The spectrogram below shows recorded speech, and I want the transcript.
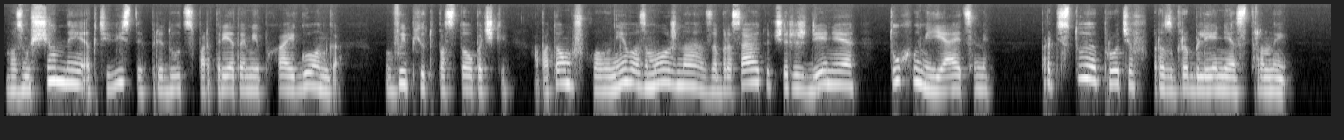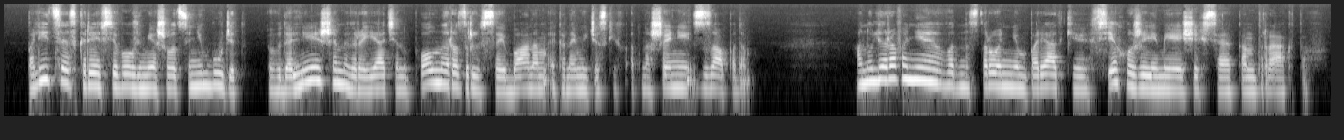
Возмущенные активисты придут с портретами Пхайгонга, выпьют по стопочке, а потом, вполне возможно, забросают учреждение тухлыми яйцами, протестуя против разграбления страны. Полиция, скорее всего, вмешиваться не будет. В дальнейшем вероятен полный разрыв с Айбаном экономических отношений с Западом. Аннулирование в одностороннем порядке всех уже имеющихся контрактов.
